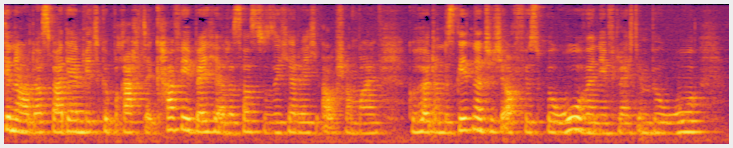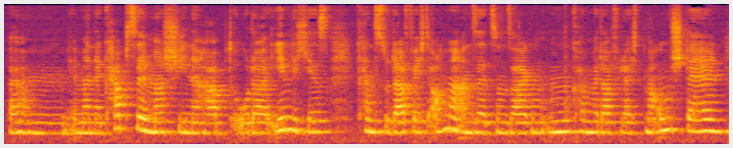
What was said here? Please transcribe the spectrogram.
Genau, das war der mitgebrachte Kaffeebecher. Das hast du sicherlich auch schon mal gehört. Und es gilt natürlich auch fürs Büro. Wenn ihr vielleicht im Büro ähm, immer eine Kapselmaschine habt oder ähnliches, kannst du da vielleicht auch mal ansetzen und sagen, hm, können wir da vielleicht mal umstellen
